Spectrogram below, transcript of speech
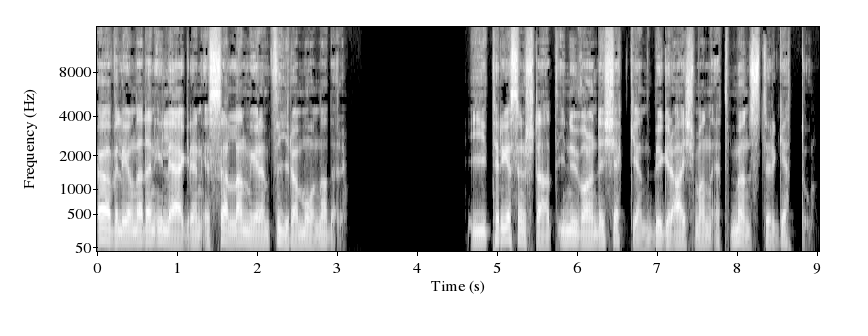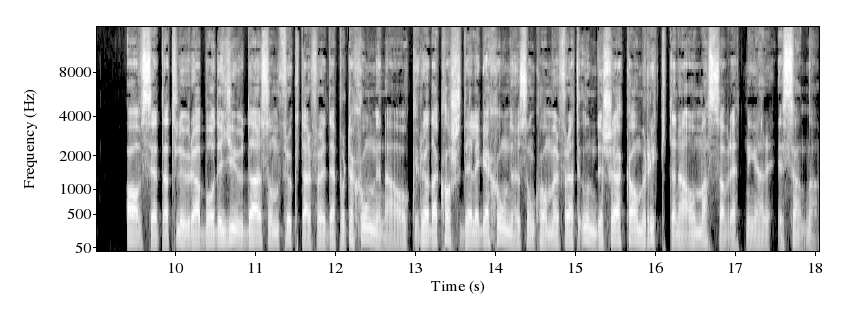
Överlevnaden i lägren är sällan mer än fyra månader. I Theresienstadt i nuvarande Tjeckien bygger Eichmann ett mönstergetto avsett att lura både judar som fruktar för deportationerna och Röda korsdelegationer som kommer för att undersöka om ryktena om massavrättningar är sanna.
